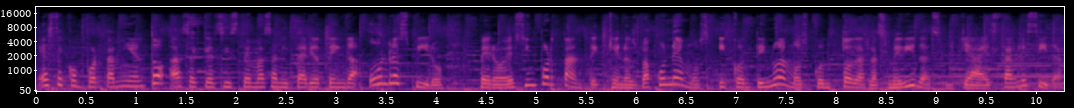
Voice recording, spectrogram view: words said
Este comportamiento hace que el sistema sanitario tenga un respiro, pero es importante que nos vacunemos y continuemos con todas las medidas ya establecidas.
